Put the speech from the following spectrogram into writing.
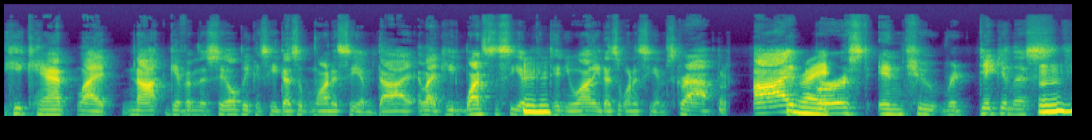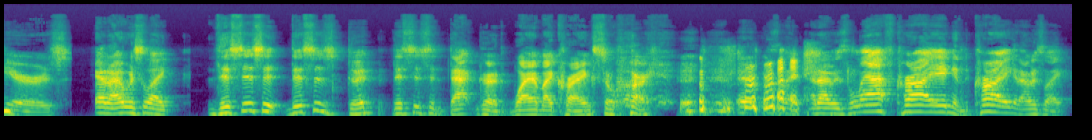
he can't like not give him the seal because he doesn't want to see him die. Like he wants to see him Mhm. continue on. He doesn't want to see him scrapped. I Right. burst into ridiculous Mhm. tears, and I was like this isn't this is good this isn't that good why am i crying so hard and, Right. like- and i was laugh crying and crying and i was like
